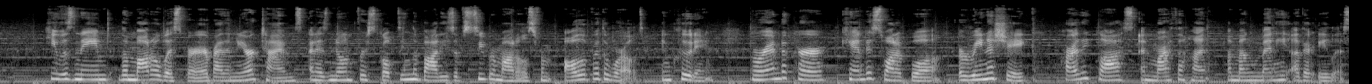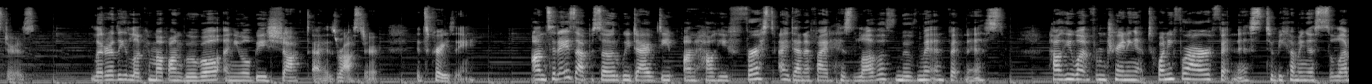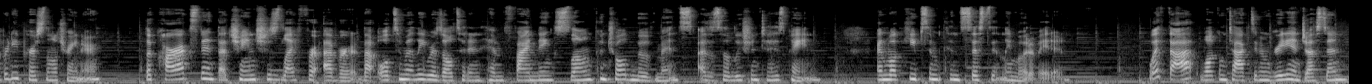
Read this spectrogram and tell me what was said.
He was named the Model Whisperer by the New York Times and is known for sculpting the bodies of supermodels from all over the world, including Miranda Kerr, Candice Swanepoel, Irina Shayk, Karlie Kloss, and Martha Hunt, among many other A-listers. Literally look him up on Google and you will be shocked at his roster. It's crazy. On today's episode, we dive deep on how he first identified his love of movement and fitness, how he went from training at 24 Hour Fitness to becoming a celebrity personal trainer, the car accident that changed his life forever that ultimately resulted in him finding slow and controlled movements as a solution to his pain, and what keeps him consistently motivated. With that, welcome to Active Ingredient, Justin.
